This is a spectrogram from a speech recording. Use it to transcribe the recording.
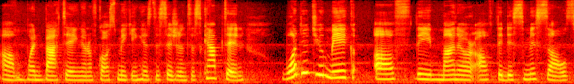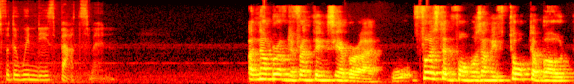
um, when batting and, of course, making his decisions as captain. What did you make of the manner of the dismissals for the Windies batsmen? A number of different things here, Barad. First and foremost, and we've talked about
